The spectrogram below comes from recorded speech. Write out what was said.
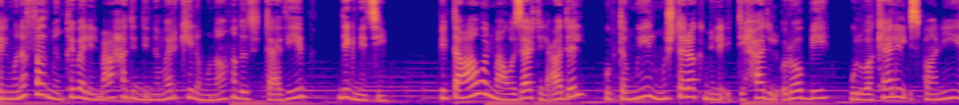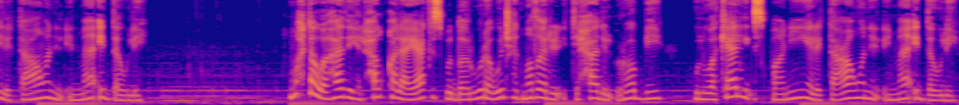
المنفذ من قبل المعهد الدنماركي لمناهضة التعذيب ديجنيتي بالتعاون مع وزارة العدل وبتمويل مشترك من الاتحاد الأوروبي والوكالة الإسبانية للتعاون الإنمائي الدولي. محتوى هذه الحلقة لا يعكس بالضرورة وجهة نظر الاتحاد الأوروبي والوكالة الإسبانية للتعاون الإنمائي الدولي.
